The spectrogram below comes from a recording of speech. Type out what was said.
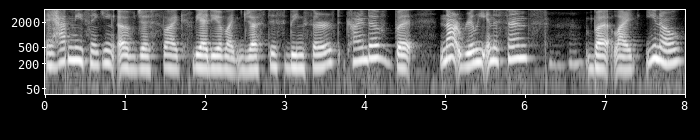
it had me thinking of just like the idea of like justice being served kind of but not really in a sense. Mm-hmm. But like you know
